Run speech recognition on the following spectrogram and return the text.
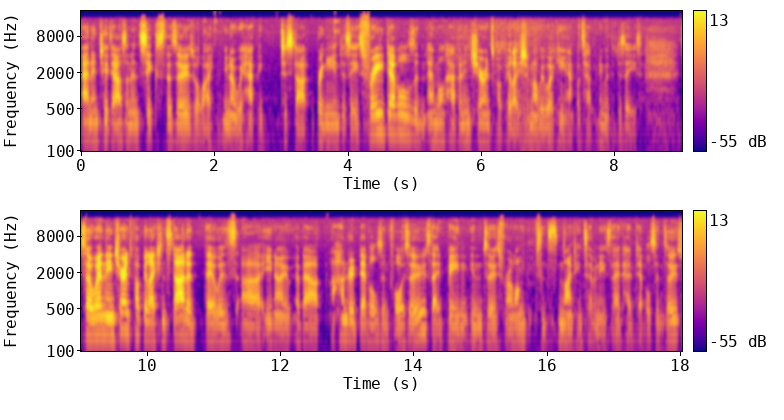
And in 2006, the zoos were like, you know, we're happy to start bringing in disease free devils and, and we'll have an insurance population while we're working out what's happening with the disease. So when the insurance population started, there was, uh, you know, about 100 devils in four zoos. They'd been in zoos for a long, since the 1970s, they'd had devils in zoos.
